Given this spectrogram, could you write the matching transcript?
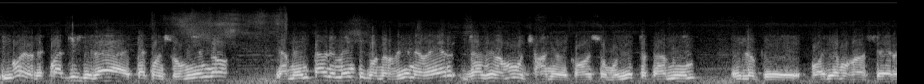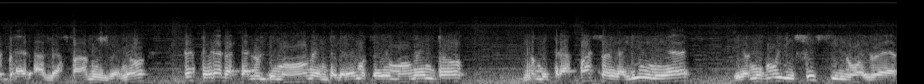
Y bueno, después aquí ya está consumiendo, lamentablemente cuando viene a ver, ya lleva muchos años de consumo y esto también es lo que podríamos hacer ver a las familias, ¿no? No esperar hasta el último momento, creemos que hay un momento donde traspasan la línea y donde es muy difícil volver.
